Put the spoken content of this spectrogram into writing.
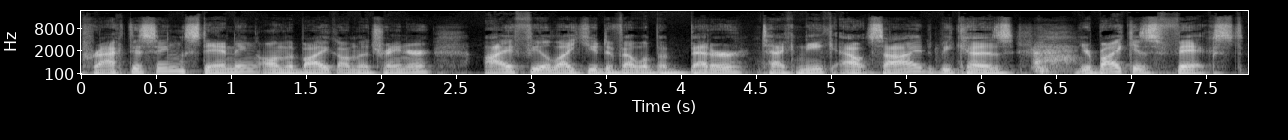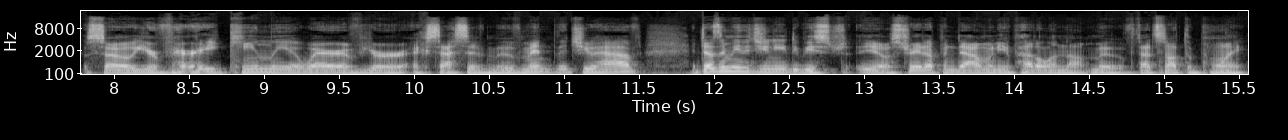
practicing standing on the bike on the trainer, I feel like you develop a better technique outside because your bike is fixed. So you're very keenly aware of your excessive movement that you have. It doesn't mean that you need to be you know straight up and down when you pedal and not move. That's not the point.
